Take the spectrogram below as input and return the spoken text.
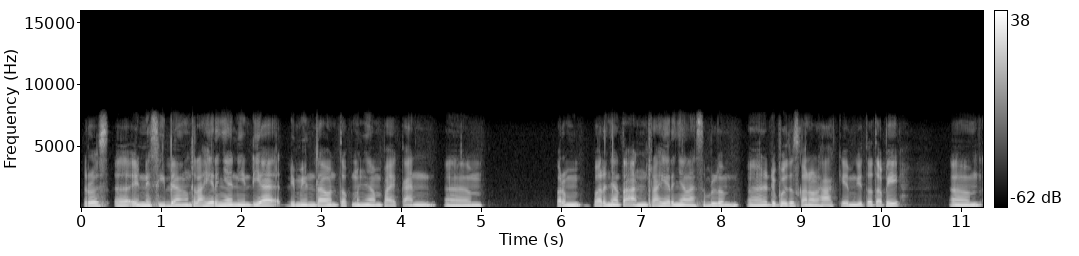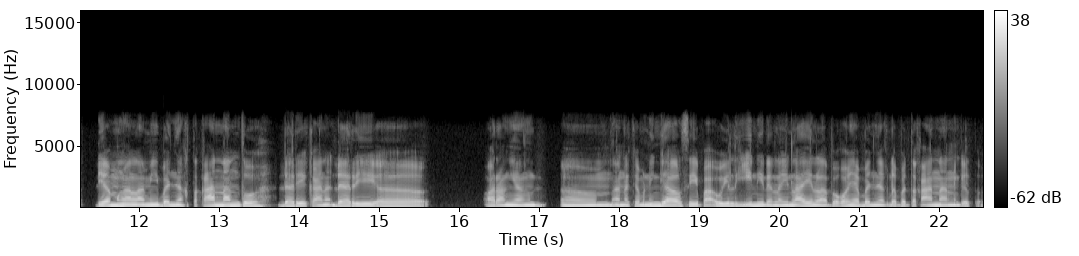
Terus uh, ini sidang terakhirnya nih. Dia diminta untuk menyampaikan um, per, pernyataan terakhirnya lah sebelum uh, diputuskan oleh hakim gitu. Tapi dia mengalami banyak tekanan tuh dari karena dari uh, orang yang um, anaknya meninggal si Pak Willy ini dan lain-lain lah. Pokoknya banyak dapat tekanan gitu.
